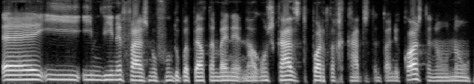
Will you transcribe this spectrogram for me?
Uh, e, e, Medina faz, no fundo, o papel também, né, em alguns casos, de porta-recados de António Costa, não, não,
